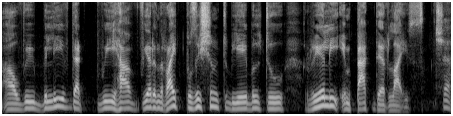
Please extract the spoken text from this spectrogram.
uh, we believe that we have we are in the right position to be able to really impact their lives. Sure.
